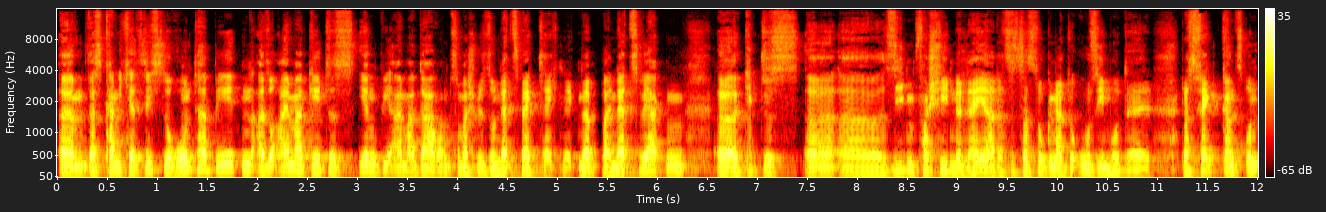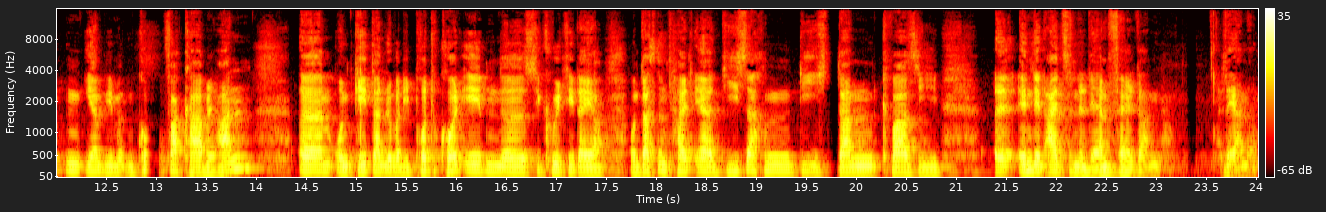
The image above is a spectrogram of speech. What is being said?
ähm, das kann ich jetzt nicht so runterbeten. Also einmal geht es irgendwie einmal darum, zum Beispiel so Netzwerktechnik. Ne? Bei Netzwerken äh, gibt es äh, äh, sieben verschiedene Layer. Das ist das sogenannte OSI-Modell. Das fängt ganz unten irgendwie mit einem Kupferkabel an ähm, und geht dann über die Protokollebene, Security Layer. Und das sind halt eher die Sachen, die ich dann quasi äh, in den einzelnen Lernfeldern lerne.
